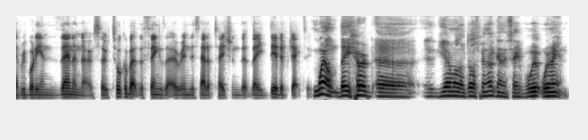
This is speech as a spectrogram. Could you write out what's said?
everybody and then a no. So talk about the things that are in this adaptation that they did object to. Well, they heard uh, Guillermo del Toro's Pinocchio and they say, we're, we're in.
